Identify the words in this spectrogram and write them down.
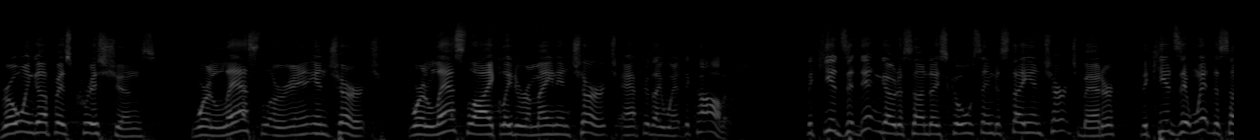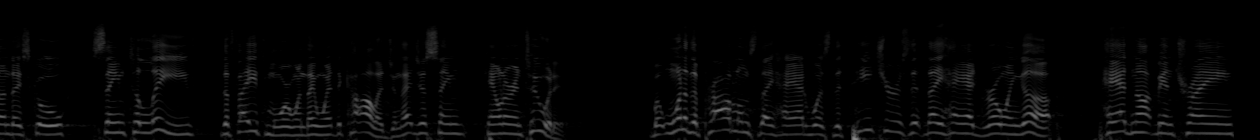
growing up as Christians were less, or in church, were less likely to remain in church after they went to college. The kids that didn't go to Sunday school seemed to stay in church better. The kids that went to Sunday school seemed to leave the faith more when they went to college, and that just seemed counterintuitive. But one of the problems they had was the teachers that they had growing up had not been trained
